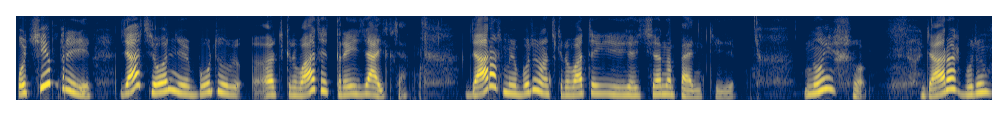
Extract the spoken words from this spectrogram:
Усім привіт! Я сьогодні буду відкривати три яйця. Зараз ми будемо відкривати яйця на пенсії. Ну і що? Зараз будемо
